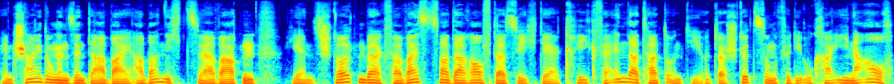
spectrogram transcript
Entscheidungen sind dabei aber nicht zu erwarten. Jens Stoltenberg verweist zwar darauf, dass sich der Krieg verändert hat und die Unterstützung für die Ukraine auch,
